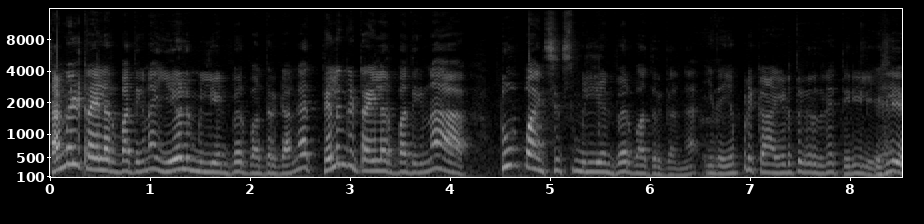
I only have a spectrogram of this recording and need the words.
தமிழ் ட்ரெய்லர் பார்த்தீங்கன்னா ஏழு மில்லியன் பேர் பார்த்துருக்காங்க. தெலுங்கு ட்ரெய்லர் பார்த்தீங்கன்னா டூ பாயிண்ட் சிக்ஸ் மில்லியன் பேர் பார்த்துருக்காங்க. இதை எப்படி க எடுத்துக்கிறதுனே தெரியலையே. இல்லையே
